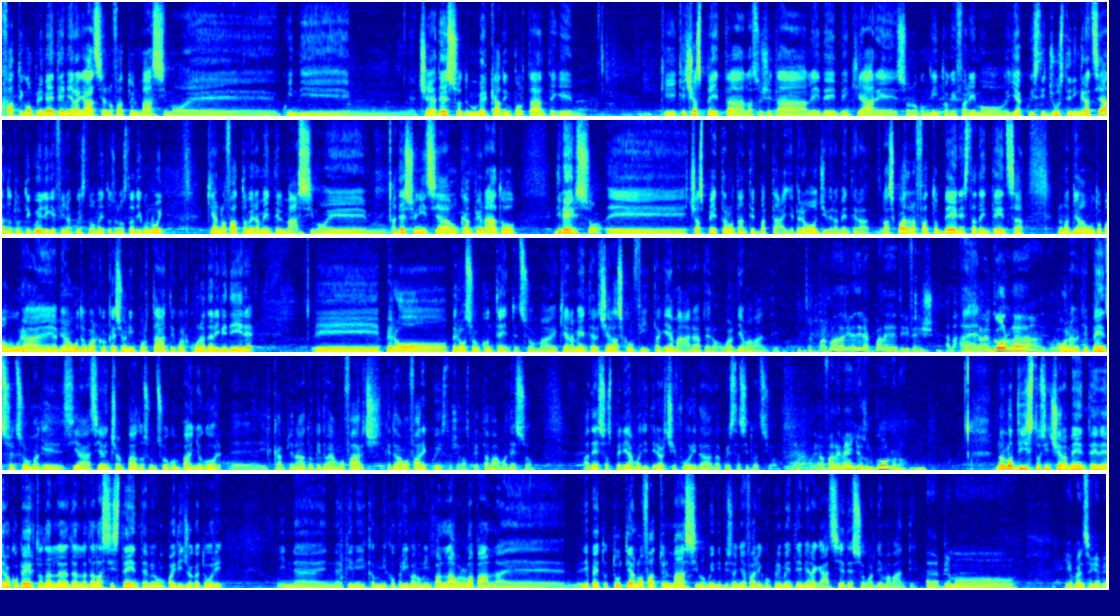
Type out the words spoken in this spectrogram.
fatto i complimenti ai miei ragazzi, hanno fatto il massimo quindi c'è adesso un mercato importante che, che, che, ci aspetta, la società ha le idee ben chiare sono convinto che faremo gli acquisti giusti, ringraziando tutti quelli che fino a questo momento sono stati con noi, che hanno fatto veramente il massimo. E adesso inizia un campionato diverso e ci aspettano tante battaglie, però oggi veramente la, la, squadra ha fatto bene, è stata intensa, non abbiamo avuto paura, abbiamo avuto qualche occasione importante, qualcuna da rivedere, però, però sono contento, insomma, chiaramente c'è la sconfitta che è amara, però guardiamo avanti. Qualcuno da rivedere a quale ti riferisci? Ah, ma, eh, il gol di Corona perché penso insomma, che sia, sia, inciampato su un suo compagno Gore. Eh, il campionato che dovevamo, farci, che dovevamo fare è questo, ce l'aspettavamo, adesso adesso speriamo di tirarci fuori da, da questa situazione. Poteva fare meglio sul gol o no? Non l'ho visto sinceramente, ero coperto dal, dal, dall'assistente, avevo un paio di giocatori in, in, che mi, mi, coprivano, mi impallavano la palla e, ripeto, tutti hanno fatto il massimo, quindi bisogna fare i complimenti ai miei ragazzi e adesso guardiamo avanti. Eh, abbiamo, io penso che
